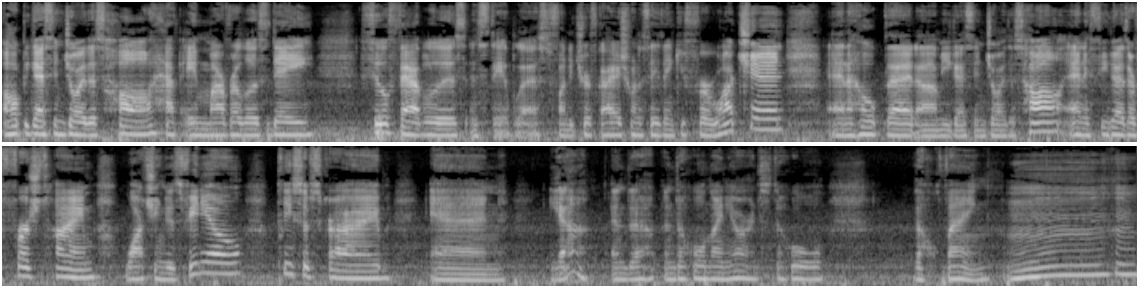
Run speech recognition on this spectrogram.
I hope you guys enjoy this haul. Have a marvelous day. Feel fabulous and stay blessed. Funny thrift guy i just want to say thank you for watching and i hope that um, you guys enjoy this haul. And if you guys are first time watching this video please subscribe and yeah and the and the whole nine yards the whole the whole thing. Mm -hmm.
